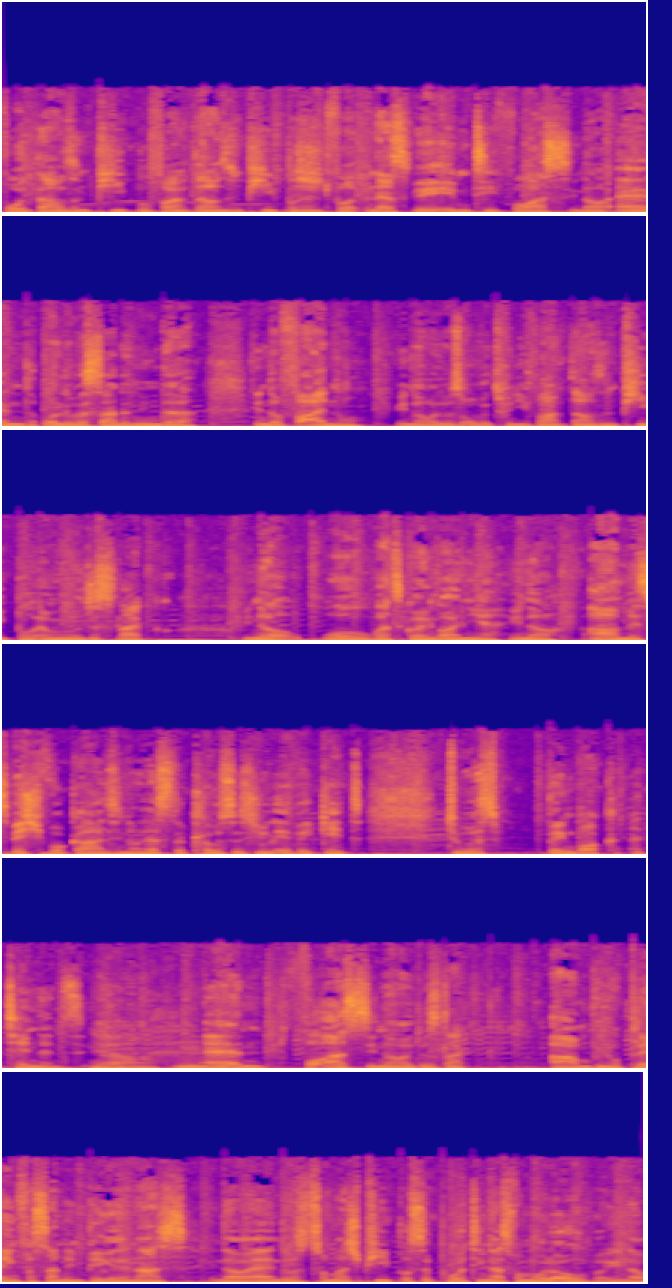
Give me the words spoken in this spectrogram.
4,000 people, 5,000 people, and, for, and that's very empty for us, you know. And all of a sudden in the in the final, you know, it was over 25,000 people, and we were just like, you know, whoa, what's going on here, you know? Um, especially for guys, you know, that's the closest you'll ever get to a Springbok attendance, you yeah. know. Mm. And for us, you know, it was like um, we were playing for something bigger than us, you know, and there was so much people supporting us from all over, you know.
